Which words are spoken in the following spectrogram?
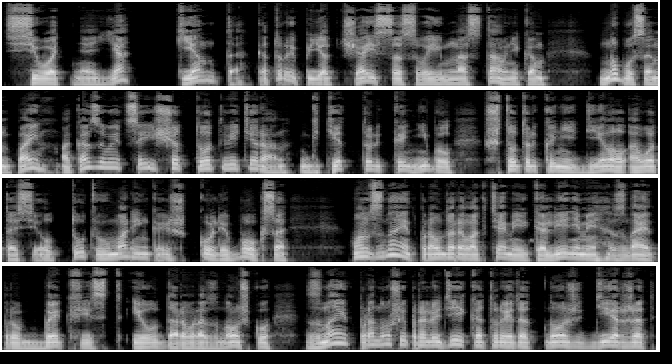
Сегодня я Кента, который пьет чай со своим наставником. но Бусенпай оказывается, еще тот ветеран, где только ни был, что только не делал, а вот осел тут в маленькой школе бокса – он знает про удары локтями и коленями, знает про бэкфист и удар в разножку, знает про нож и про людей, которые этот нож держат.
